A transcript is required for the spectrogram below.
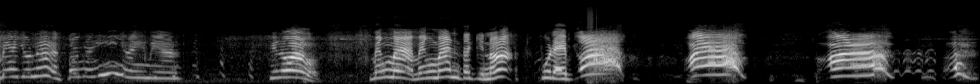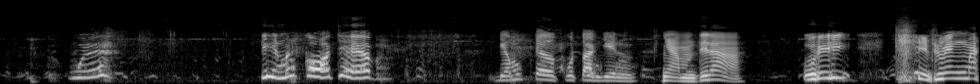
แม่อยู่หน้าตัวไหนไงแม่พี่น้องแมงมาแมงมันตะกี้เนาะผู้ใดอ้าวอ้าวอ้าวอ้าวเว้ย ตีนมันก่อเจ็บ เดี๋ยวมึงเจอกูตอนเย็นยำติล่ะ อุ้ยกินแมงมา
